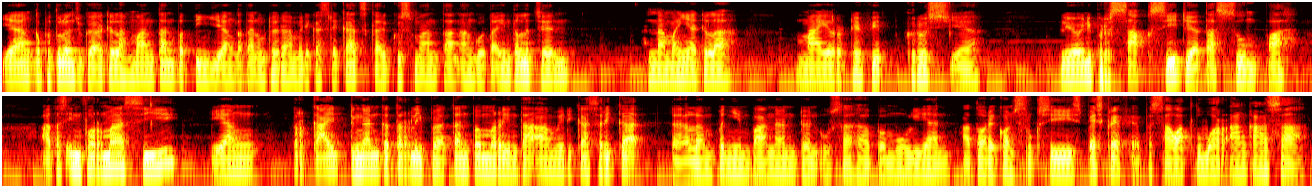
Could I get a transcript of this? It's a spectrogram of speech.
yang kebetulan juga adalah mantan petinggi Angkatan Udara Amerika Serikat sekaligus mantan anggota intelijen. Namanya adalah Mayor David Gross ya. Beliau ini bersaksi di atas sumpah atas informasi yang terkait dengan keterlibatan pemerintah Amerika Serikat dalam penyimpanan dan usaha pemulihan atau rekonstruksi spacecraft ya, pesawat luar angkasa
